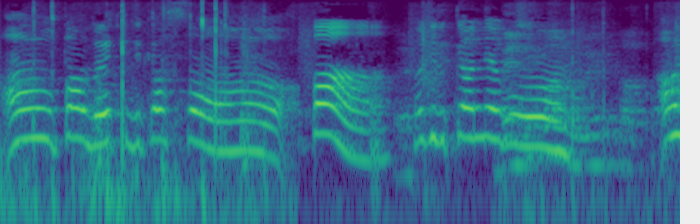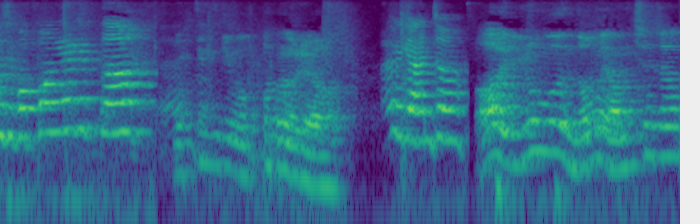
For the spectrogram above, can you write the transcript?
아 오빠 왜 이렇게 늦게 왔어? 오빠 왜 이렇게 늦게 내 왔냐고. 아 이제 먹방 해야겠다 못생기 먹방을요. 여기 앉아 아, 이런 건 너무 얌체잖아.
